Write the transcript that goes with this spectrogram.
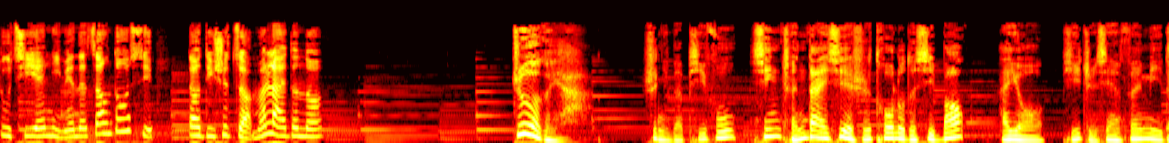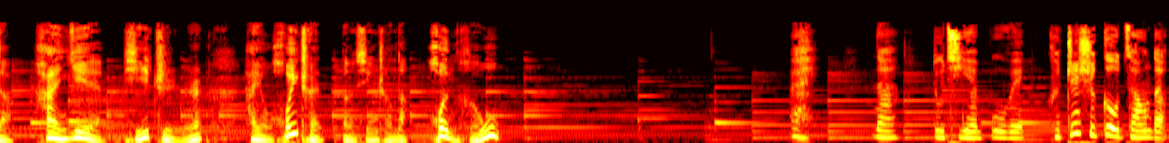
肚脐眼里面的脏东西到底是怎么来的呢？这个呀，是你的皮肤新陈代谢时脱落的细胞，还有皮脂腺分泌的汗液、皮脂，还有灰尘等形成的混合物。那肚脐眼部位可真是够脏的。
